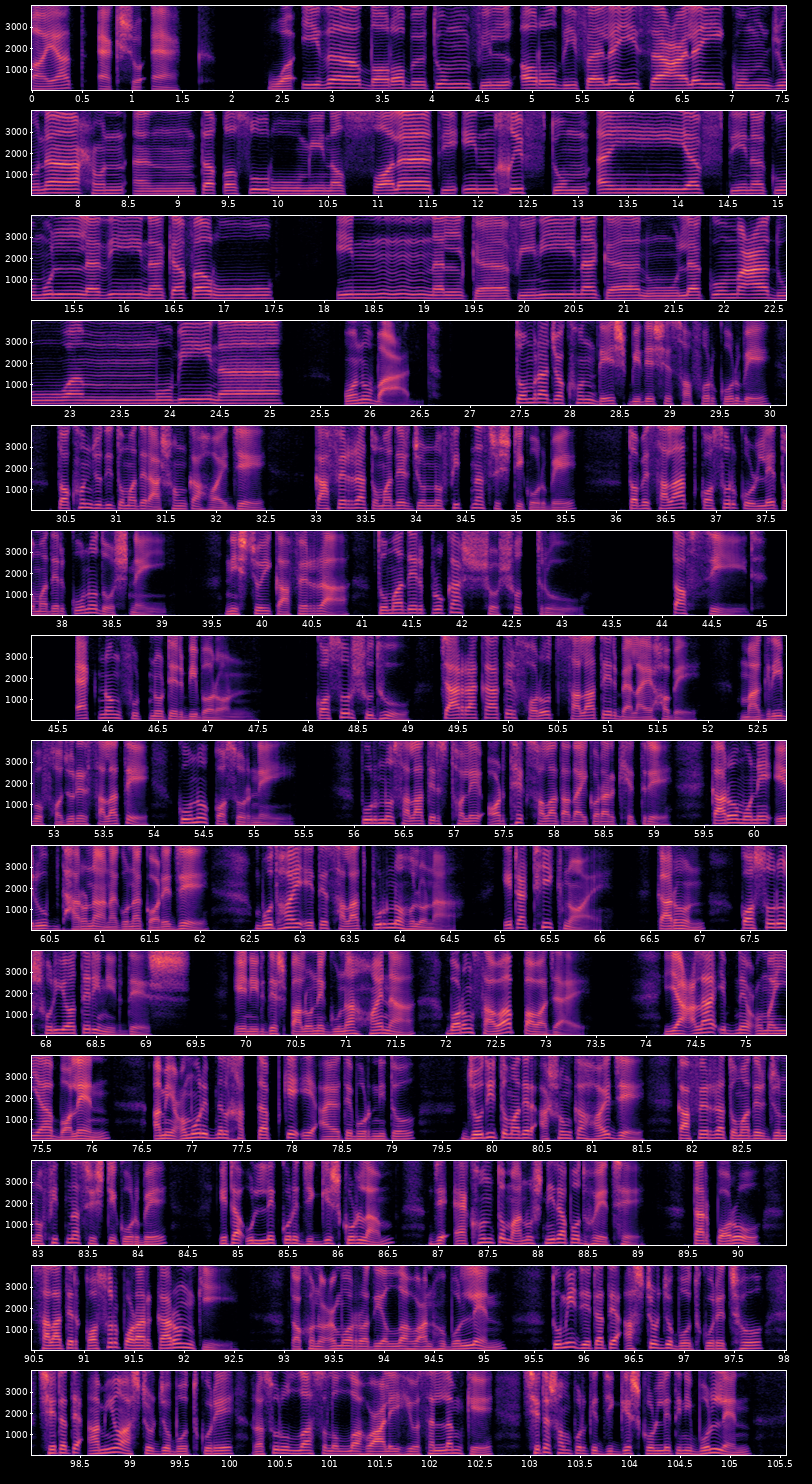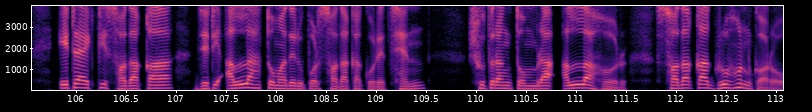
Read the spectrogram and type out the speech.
আয়াত একশো এক وَإِذَا ضَرَبْتُمْ فِي الْأَرْضِ فَلَيْسَ عَلَيْكُمْ جُنَاحٌ أَن تَقْصُرُوا مِنَ الصَّلَاةِ إِنْ خِفْتُمْ أَن يَفْتِنَكُمُ الَّذِينَ كَفَرُوا إِنَّ الْكَافِرِينَ كَانُوا لَكُمْ عَدُوًّا مُبِينًا অনুবাদ তোমরা যখন দেশ বিদেশে সফর করবে, তখন যদি তোমাদের আশঙ্কা হয় যে, কাফেররা তোমাদের জন্য ফিতনা সৃষ্টি করবে, তবে সালাত কসর করলে তোমাদের কোনো দোষ নেই। নিশ্চয়ই কাফেররা তোমাদের প্রকাশ্য শত্রু। তাফসির, এক নং ফুটনোটের বিবরণ। কসর শুধু চার রাকাতের ফরজ সালাতের বেলায় হবে, মাগরিব ও ফজরের সালাতে কোনো কসর নেই। পূর্ণ সালাতের স্থলে অর্ধেক সালাত আদায় করার ক্ষেত্রে কারও মনে এরূপ ধারণা আনাগোনা করে যে, বোধহয় এতে সালাত পূর্ণ হল না। এটা ঠিক নয়। কারণ, কসর ও শরীয়তেরই নির্দেশ। এ নির্দেশ পালনে গুনাহ হয় না, বরং সাওয়াব পাওয়া যায়। ইয়ালা ইবনে ওমাইয়া বলেন, আমি অমর ইবনুল খাত্তাবকে এ আয়তে বর্ণিত, যদি তোমাদের আশঙ্কা হয় যে, কাফেররা তোমাদের জন্য ফিতনা সৃষ্টি করবে এটা উল্লেখ করে জিজ্ঞেস করলাম যে, এখন তো মানুষ নিরাপদ হয়েছে, তারপরও সালাতের কসর পড়ার কারণ কি? তখন অমর রদিয়াল্লাহ আনহু বললেন, তুমি যেটাতে আশ্চর্য বোধ করেছ, সেটাতে আমিও আশ্চর্য বোধ করে রসুলুল্লাহ সাল আলহি ওসাল্লামকে সেটা সম্পর্কে জিজ্ঞেস করলে তিনি বললেন, এটা একটি সদাকা যেটি আল্লাহ তোমাদের উপর সদাকা করেছেন, সুতরাং তোমরা আল্লাহর সদাকা গ্রহণ করো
